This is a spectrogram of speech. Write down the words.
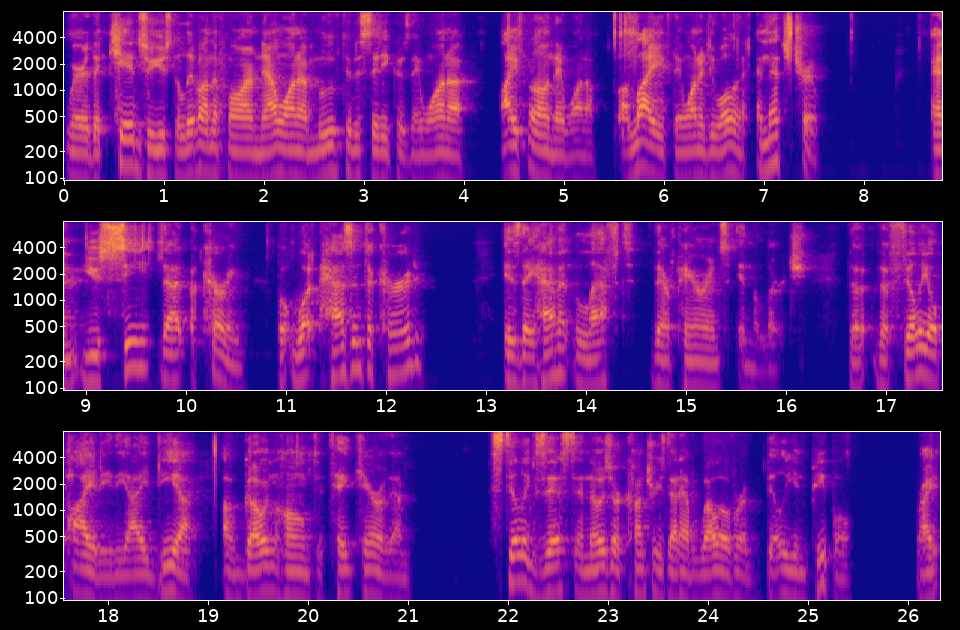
where the kids who used to live on the farm now want to move to the city because they want a iPhone, they want a, a life, they want to do all of that, and that's true. And you see that occurring. But what hasn't occurred is they haven't left their parents in the lurch. The, the filial piety, the idea of going home to take care of them, still exists. And those are countries that have well over a billion people, right?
